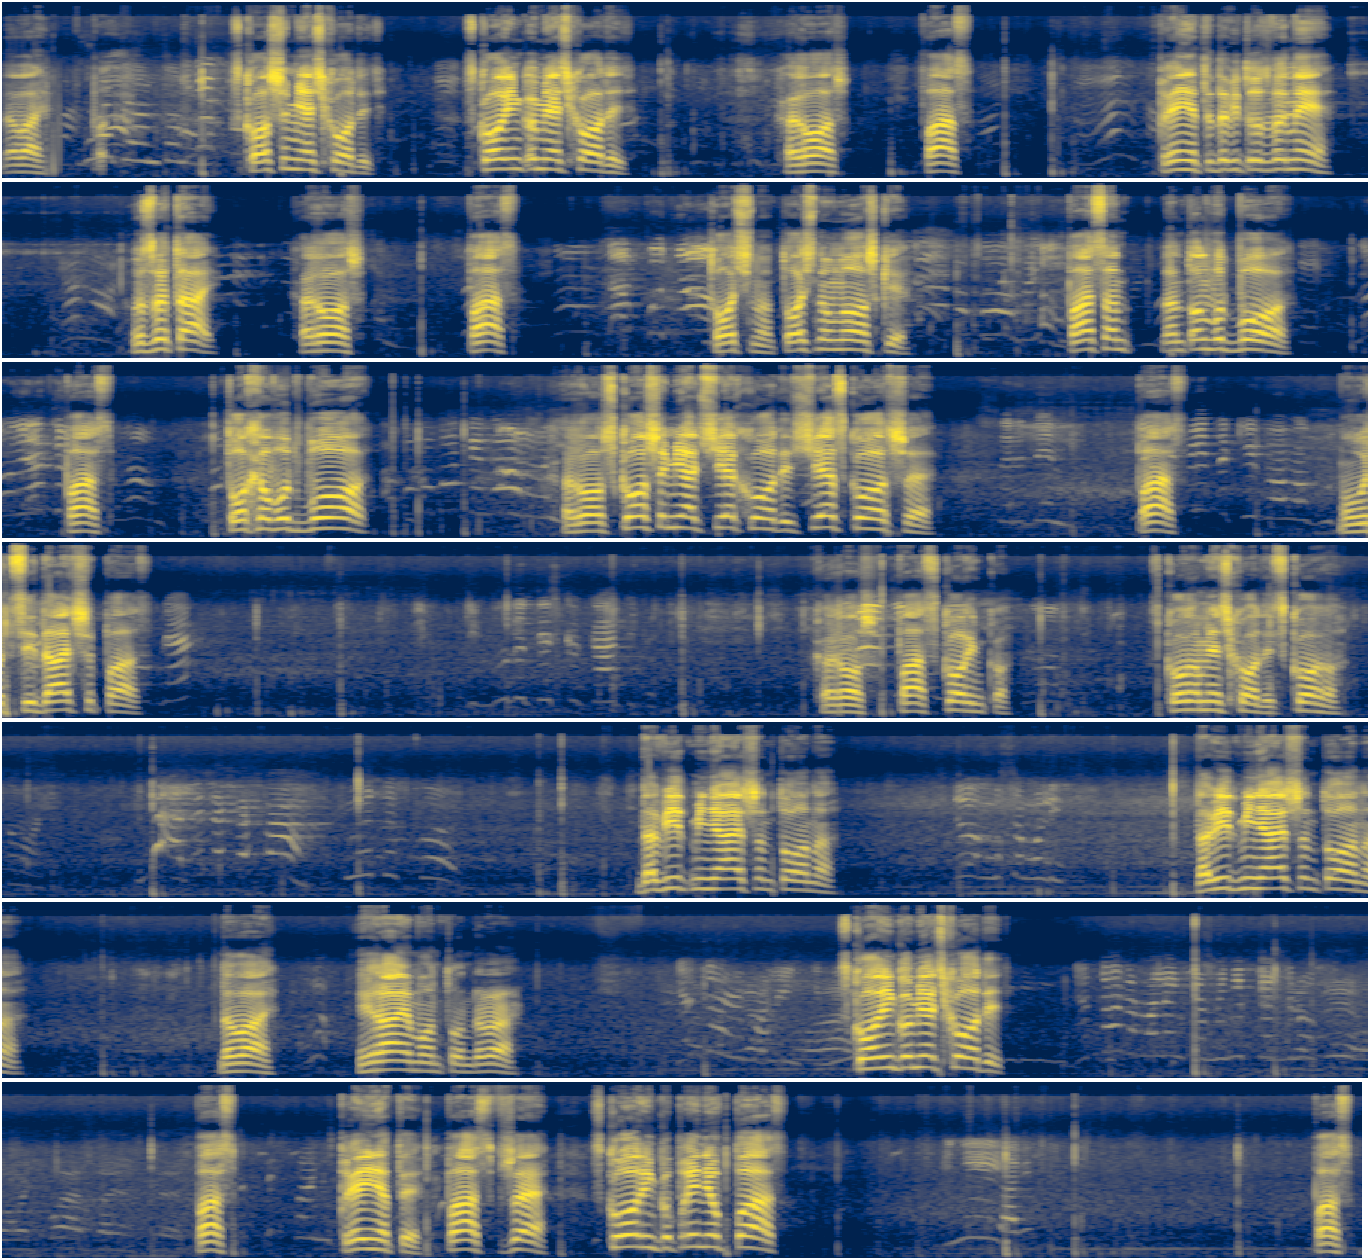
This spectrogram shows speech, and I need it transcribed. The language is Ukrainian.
Давай. Скорше м'яч ходить. Скоренько м'яч ходить. Хорош. Пас. Прийняти Давід, розверни. Розвертай. Хорош. Пас. Точно, точно в ножки. Пас Ан- Антон в отбор. Пас. Тоха в отбор. Хорош. Скорше м'яч ще ходить, ще скорше. Пас. Молодці, далі пас. Хорош. Пас, скоренько. Скоро м'яч ходить, скоро. Давід міняєш Антона. Давід міняєш Антона. Давай. Граємо, Антон, давай. Скоренько м'яч ходить. Пас. Прийняти. Пас вже. Скоренько прийняв пас. Пас.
